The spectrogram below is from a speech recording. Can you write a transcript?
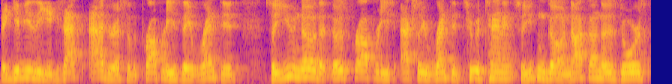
they give you the exact address of the properties they rented. So you know that those properties actually rented to a tenant. So you can go and knock on those doors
